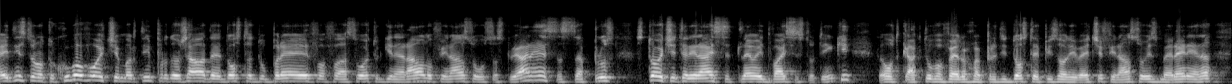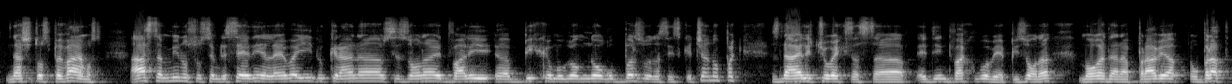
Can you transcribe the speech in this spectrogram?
Единственото хубаво е, че Мартин продължава да е доста добре в своето генерално финансово състояние с плюс 114 лева и 20 стотинки, откакто въведохме преди доста епизоди вече финансово измерение на нашата успеваемост. Аз съм минус 81 лева и до края на сезона едва ли бих могъл много бързо да се изкача, но пък знае ли човек с един-два хубави епизода мога да направя обрат.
